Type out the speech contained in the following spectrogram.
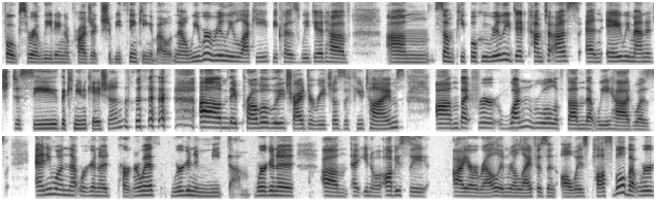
folks who are leading a project should be thinking about. Now, we were really lucky because we did have um, some people who really did come to us, and A, we managed to see the communication. um, they probably tried to reach us a few times. Um, but for one rule of thumb that we had was anyone that we're going to partner with, we're going to meet them. We're going to, um, you know, obviously, IRL in real life isn't always possible, but we're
